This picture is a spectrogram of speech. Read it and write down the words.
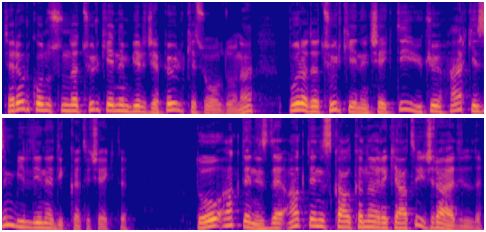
terör konusunda Türkiye'nin bir cephe ülkesi olduğuna, burada Türkiye'nin çektiği yükü herkesin bildiğine dikkati çekti. Doğu Akdeniz'de Akdeniz Kalkanı Harekatı icra edildi.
